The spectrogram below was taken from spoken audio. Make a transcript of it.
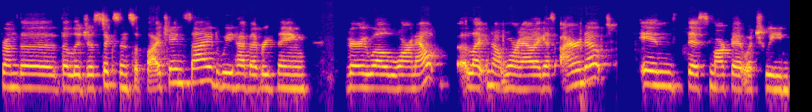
from the the logistics and supply chain side, we have everything very well worn out, uh, like not worn out, I guess ironed out in this market which we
